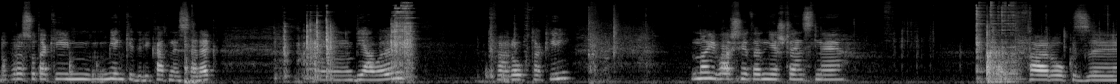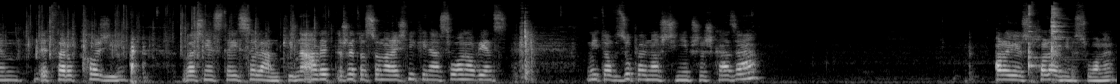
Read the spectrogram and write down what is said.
No po prostu taki miękki, delikatny serek ym, biały, twaróg taki. No i właśnie ten nieszczęsny twaróg z e, twaróg kozi właśnie z tej solanki. No ale że to są naleśniki na słono, więc mi to w zupełności nie przeszkadza. Ale jest cholernie słony.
